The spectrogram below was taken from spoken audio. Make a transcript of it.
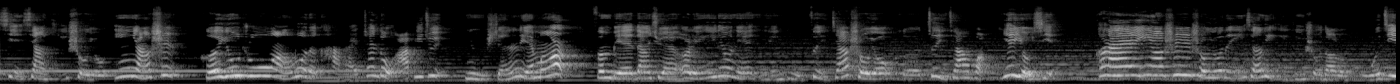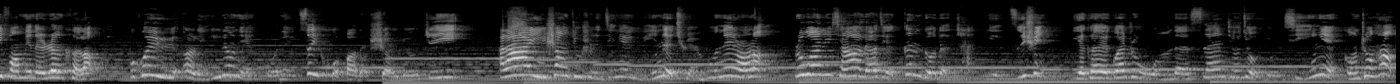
现象级手游《阴阳师》。和游族网络的卡牌战斗 RPG《女神联盟二》分别当选2016年年度最佳手游和最佳网页游戏。看来阴阳师手游的影响力已经受到了国际方面的认可了，不愧于2016年国内最火爆的手游之一。好啦，以上就是今天语音的全部内容了。如果你想要了解更多的产业资讯，也可以关注我们的三九九游戏音乐公众号。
